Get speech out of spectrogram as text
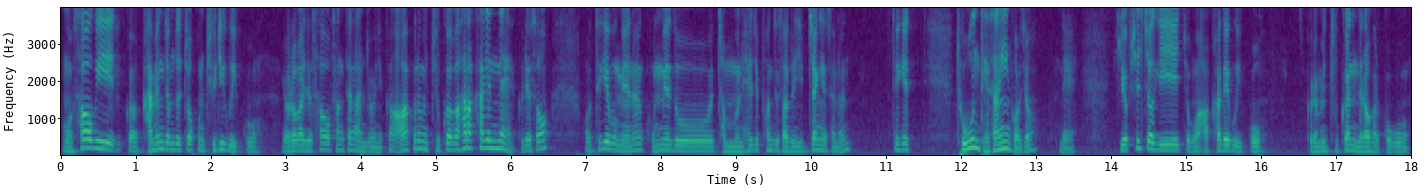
뭐 사업이 그 가맹점도 조금 줄이고 있고 여러 가지 사업 상태가 안 좋으니까 아 그러면 주가가 하락하겠네. 그래서 어떻게 보면은 공매도 전문 헤지 펀드사들 입장에서는 되게 좋은 대상인 거죠. 네. 기업 실적이 조금 악화되고 있고 그러면 주가는 내려갈 거고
